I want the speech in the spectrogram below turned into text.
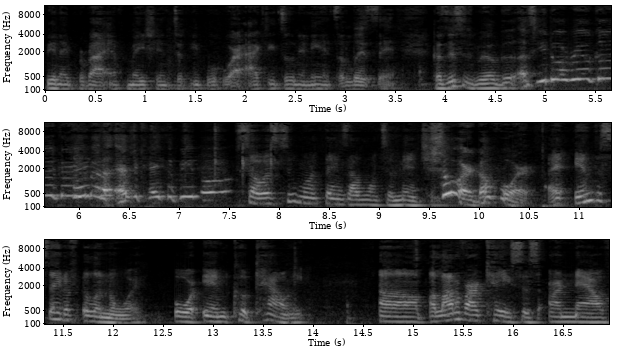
being able to provide information to people who are actually tuning in to listen. Because this is real good. Us, you doing real good, girl. You better educate the people. So, it's two more things I want to mention. Sure, go for it. In the state of Illinois or in Cook County, um, a lot of our cases are now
